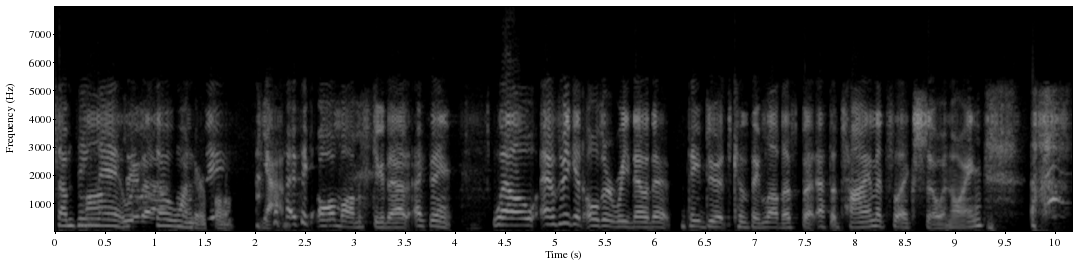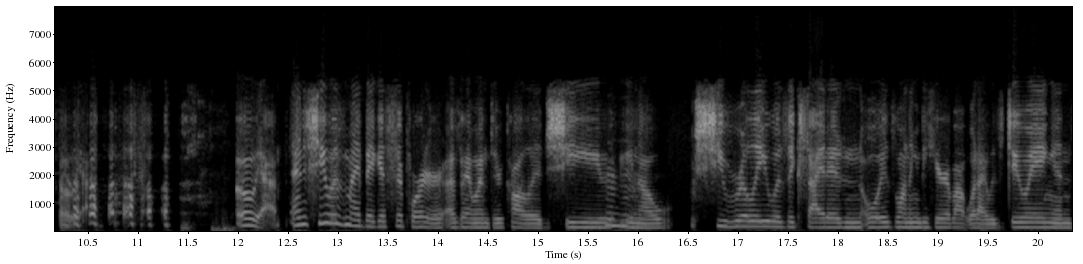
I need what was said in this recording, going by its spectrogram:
something Moms that was that. so wonderful. Yeah. I think all moms do that. I think well, as we get older, we know that they do it because they love us, but at the time, it's like so annoying. oh yeah. oh yeah. And she was my biggest supporter as I went through college. She, mm-hmm. you know, she really was excited and always wanting to hear about what I was doing, and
